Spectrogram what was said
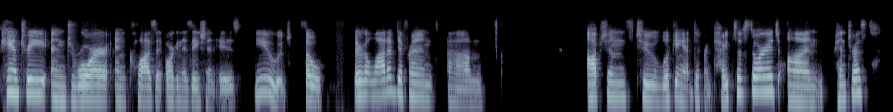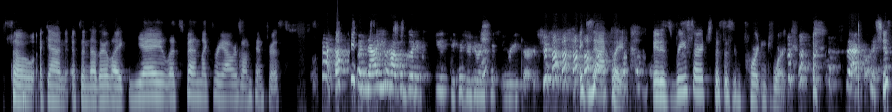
pantry and drawer and closet organization is huge. So there's a lot of different um, options to looking at different types of storage on Pinterest. So mm-hmm. again, it's another like, yay, let's spend like three hours on Pinterest. but now you have a good excuse because you're doing kitchen research. exactly. It is research. This is important work. exactly. Just,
